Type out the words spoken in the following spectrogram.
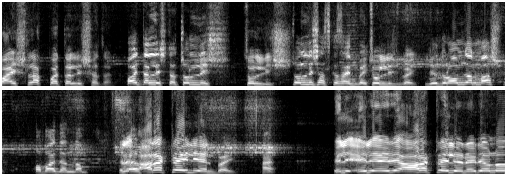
বাইশ লাখ পঁয়তাল্লিশ হাজার। পঁয়তাল্লিশটা চল্লিশ। চল্লিশ। চল্লিশ আজকে সাইন ভাই। চল্লিশ ভাই। যেহেতু রমজান মাস দেন দাম আর একটা এলিয়েন ভাই। হ্যাঁ। আর একটা এলিয়েন এটা হলো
